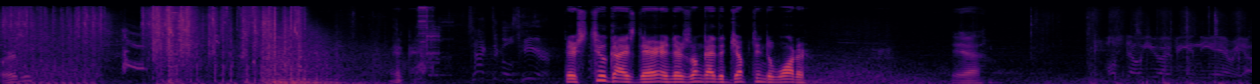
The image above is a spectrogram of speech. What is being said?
Where is he? Tacticals here. There's two guys there, and there's one guy that jumped in the water. Yeah. Hostile UAV in the area.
